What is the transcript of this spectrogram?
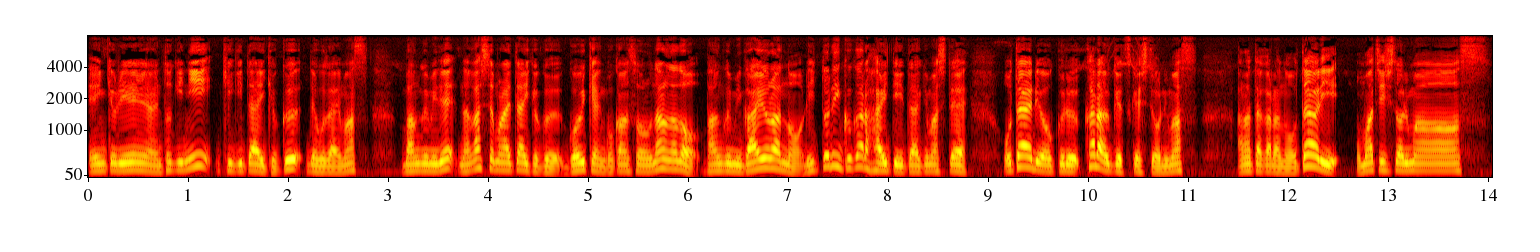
遠距離恋愛の時に聴きたい曲でございます。番組で流してもらいたい曲、ご意見ご感想などなど、番組概要欄のリットリンクから入っていただきまして、お便りを送るから受付しております。あなたからのお便り、お待ちしております。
